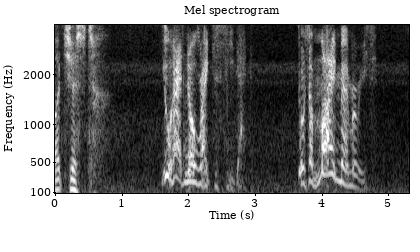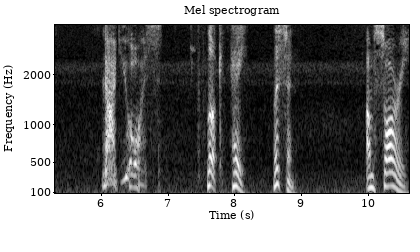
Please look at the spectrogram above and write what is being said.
What just. You had no right to see that. Those are my memories, not yours. Look, hey, listen. I'm sorry.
